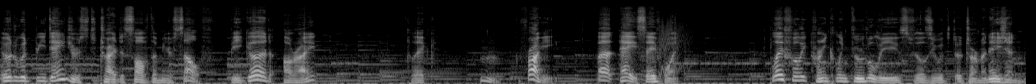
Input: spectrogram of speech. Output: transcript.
It would be dangerous to try to solve them yourself. Be good, alright? Click. Hmm, froggy. But hey, save point. Playfully crinkling through the leaves fills you with determination.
